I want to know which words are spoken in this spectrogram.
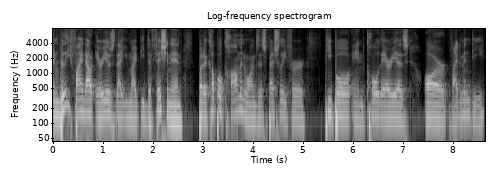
and really find out areas that you might be deficient in. But a couple common ones, especially for people in cold areas, are vitamin D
